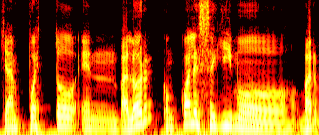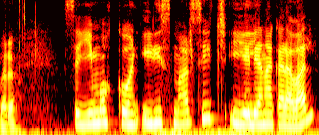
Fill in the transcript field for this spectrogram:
que han puesto en valor. ¿Con cuáles seguimos, Bárbara? Seguimos con Iris Marsic y Eliana Caraval.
